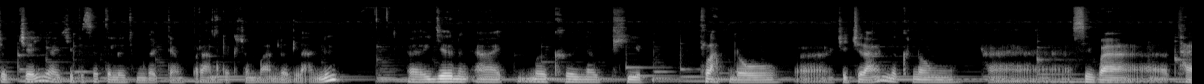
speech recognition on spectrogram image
ជោគជ័យហើយជាពិសេសទៅលើចំណុចទាំង5ដែលខ្ញុំបានលើកឡើងនេះយើងនឹងអាចមើលឃើញនៅភាព ផ្លាស់ប្ដូរជាច្រើននៅក្នុងសេវាថែ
